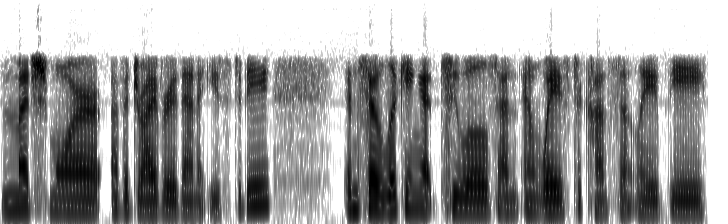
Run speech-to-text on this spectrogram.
much more of a driver than it used to be. And so looking at tools and, and ways to constantly be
